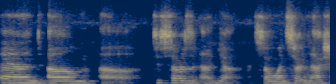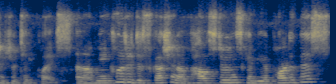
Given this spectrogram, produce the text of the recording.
and um, uh, to serve as, uh, yeah, so when certain actions should take place. Uh, we included a discussion of how students can be a part of this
